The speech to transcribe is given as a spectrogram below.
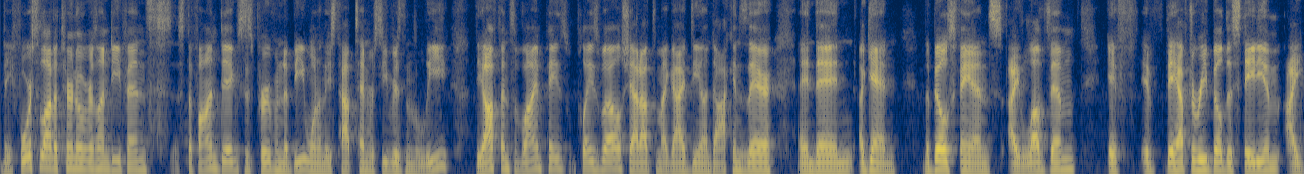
they force a lot of turnovers on defense. Stefon Diggs has proven to be one of these top 10 receivers in the league. The offensive line plays plays well. Shout out to my guy Dion Dawkins there. And then again, the Bills fans, I love them. If if they have to rebuild the stadium, I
